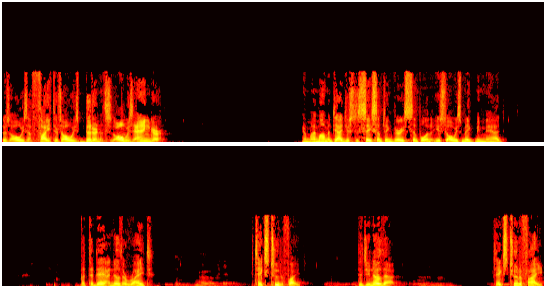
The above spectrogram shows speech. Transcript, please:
There's always a fight, there's always bitterness, there's always anger. You know, my mom and dad used to say something very simple, and it used to always make me mad. But today I know they're right. It takes two to fight. Did you know that? It takes two to fight.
